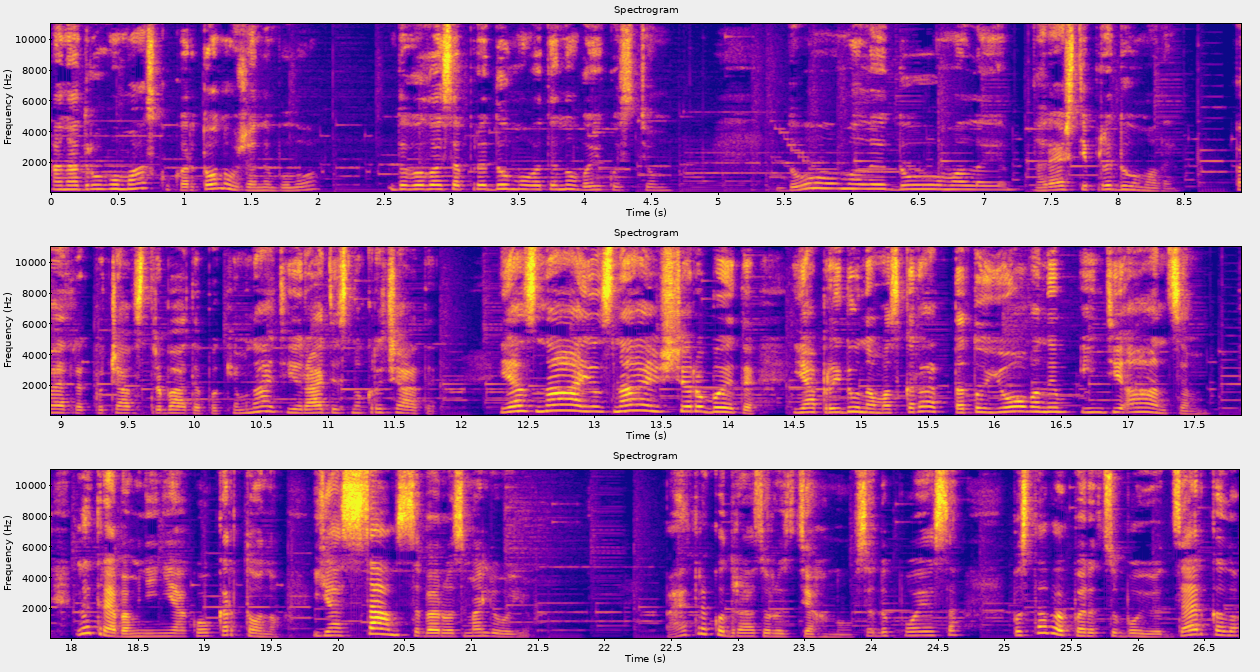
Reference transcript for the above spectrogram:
а на другу маску картону вже не було. Довелося придумувати новий костюм. Думали, думали, нарешті придумали. Петрик почав стрибати по кімнаті і радісно кричати Я знаю, знаю, що робити. Я прийду на маскарад татуйованим індіанцем. Не треба мені ніякого картону, я сам себе розмалюю. Петрик одразу роздягнувся до пояса, поставив перед собою дзеркало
